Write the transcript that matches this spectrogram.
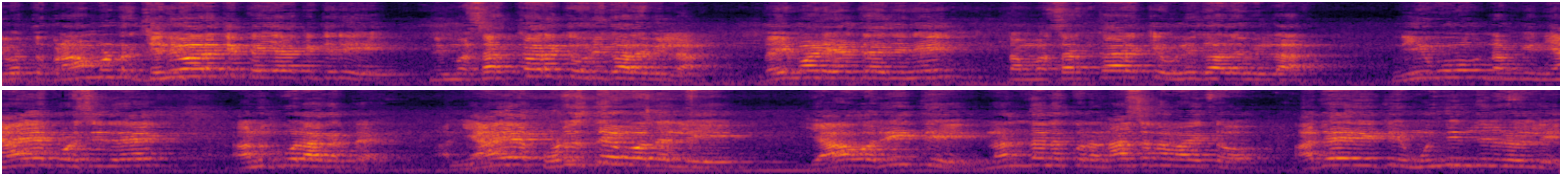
ಇವತ್ತು ಬ್ರಾಹ್ಮಣರು ಜನಿವಾರಕ್ಕೆ ಕೈ ಹಾಕಿದ್ದೀರಿ, ನಿಮ್ಮ ಸರ್ಕಾರಕ್ಕೆ ಉರಿಗಾಲವಿಲ್ಲ ದಯಮಾಡಿ ಹೇಳ್ತಾ ಇದ್ದೀನಿ ನಮ್ಮ ಸರ್ಕಾರಕ್ಕೆ ಉರಿಗಾಲವಿಲ್ಲ ನೀವು ನಮಗೆ ನ್ಯಾಯ ಕೊಡಿಸಿದ್ರೆ ಅನುಕೂಲ ಆಗುತ್ತೆ. ನ್ಯಾಯ ಕೊಡಿಸದೆ ಹೋದಲ್ಲಿ ಯಾವ ರೀತಿ ನಂದನಕುಲ ನಾಶನವಾಯಿತು, ಅದೇ ರೀತಿ ಮುಂದಿನ ದಿನಗಳಲ್ಲಿ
